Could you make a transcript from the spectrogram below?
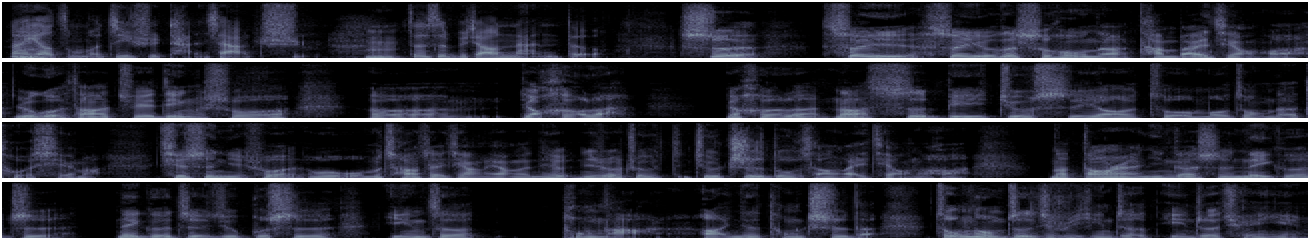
那要怎么继续谈下去？嗯，这是比较难的。是，所以，所以有的时候呢，坦白讲啊，如果他决定说，呃，要和了，要和了，那势必就是要做某种的妥协嘛。其实你说，我我们岔出来讲两个，你你说就就制度上来讲的话，那当然应该是内阁制。内阁制就不是赢者通拿啊，赢者通吃的。总统制就是赢者赢者全赢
